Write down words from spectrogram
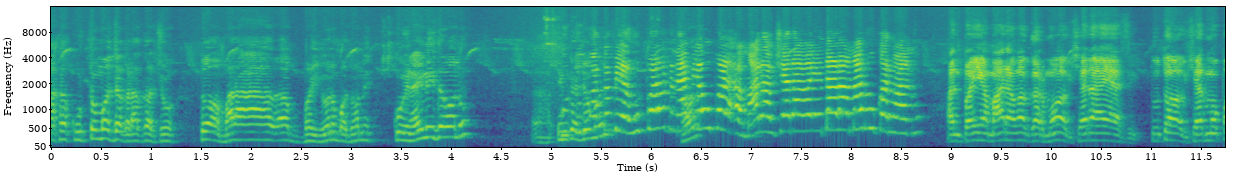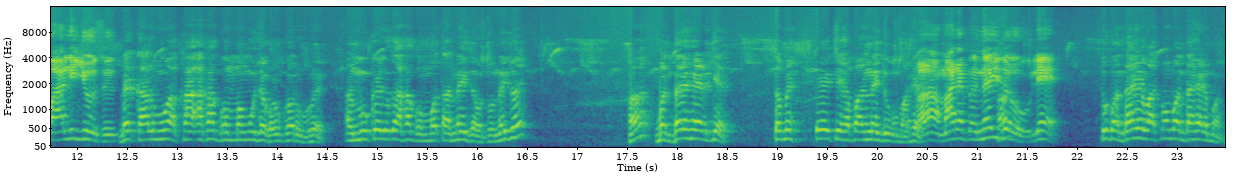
આખા કુટુંબમાં ઝઘડા કરશો તો અમારા ભાઈઓને બધાને કોઈને નહીં જવાનું? એમ કહેજો અમારા અવસર આવે એ દાડા અમારું કરવાનું. અને ભાઈ અમારા આવા ઘરમાં અવસર આયા છે. તું તો અવસરમાં પાલી ગયો છે. ને કાલ હું આખા આખા ગોમમાં હું ઝઘડો કરું હોય અને હું કહી કે આખા ગોમમાં તાર નહીં જાવ તું નહીં જોય? હા? બંધાય હેડ કે. તમે એ ચેહા નહીં જોવું મારે. હા મારે નહીં જવું. લે. તું બંધાય વાતમાં બંધાય હેડ મન.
